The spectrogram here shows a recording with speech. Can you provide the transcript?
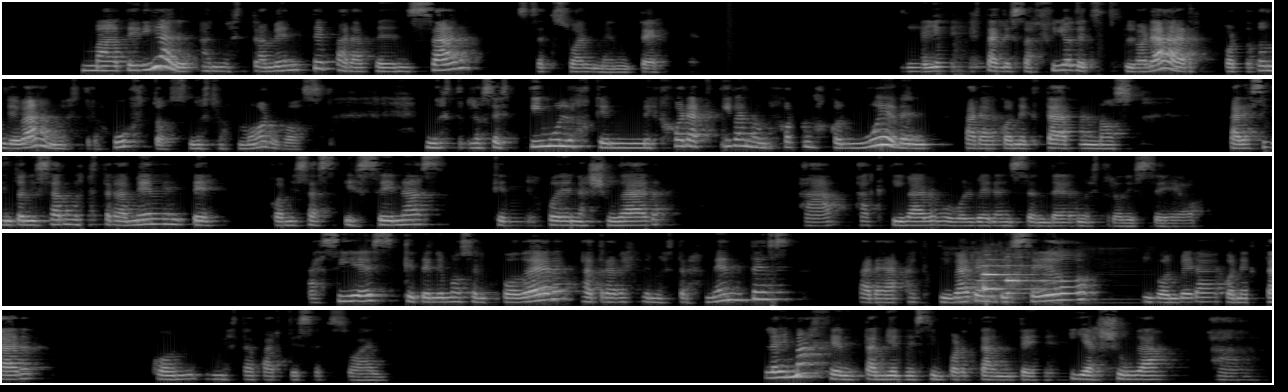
material a nuestra mente para pensar sexualmente. Y ahí está el desafío de explorar por dónde van nuestros gustos, nuestros morbos, los estímulos que mejor activan o mejor nos conmueven para conectarnos, para sintonizar nuestra mente con esas escenas que nos pueden ayudar a activar o volver a encender nuestro deseo. Así es que tenemos el poder a través de nuestras mentes para activar el deseo y volver a conectar con nuestra parte sexual. La imagen también es importante y ayuda a,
